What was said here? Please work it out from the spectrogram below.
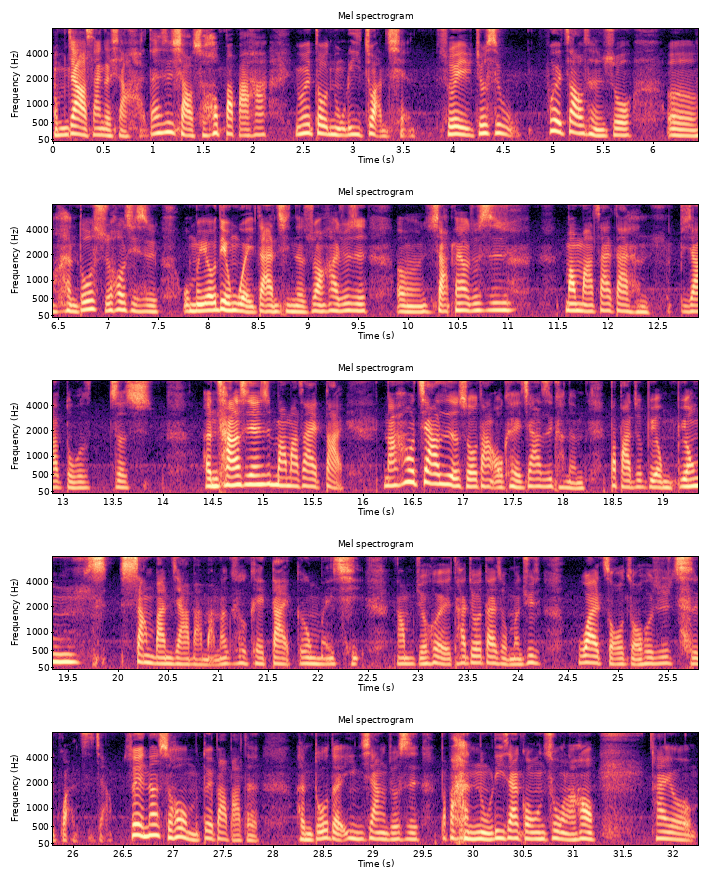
我们家有三个小孩，但是小时候爸爸他因为都努力赚钱，所以就是会造成说。嗯，很多时候其实我们有点伪单亲的状态，就是嗯，小朋友就是妈妈在带很比较多，这是很长时间是妈妈在带，然后假日的时候当然 OK，假日可能爸爸就不用不用上班加班嘛，那个时候可以带跟我们一起，然后我们就会他就带着我们去户外走走或者去吃馆子这样，所以那时候我们对爸爸的很多的印象就是爸爸很努力在工作，然后他有。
